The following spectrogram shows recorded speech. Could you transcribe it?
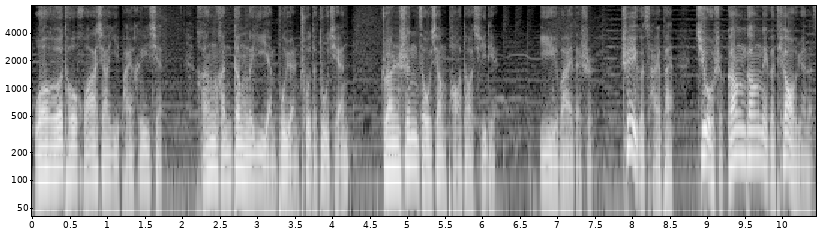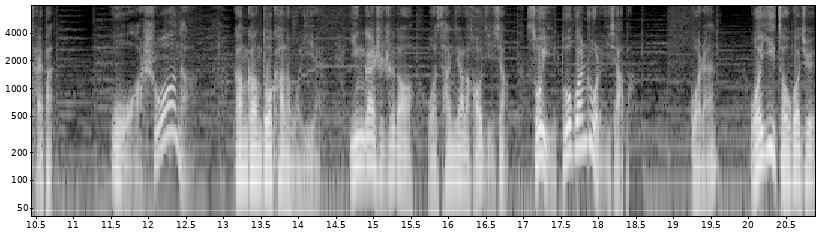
我额头划下一排黑线，狠狠瞪了一眼不远处的杜钱，转身走向跑道起点。意外的是，这个裁判就是刚刚那个跳远的裁判。我说呢，刚刚多看了我一眼，应该是知道我参加了好几项，所以多关注了一下吧。果然，我一走过去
